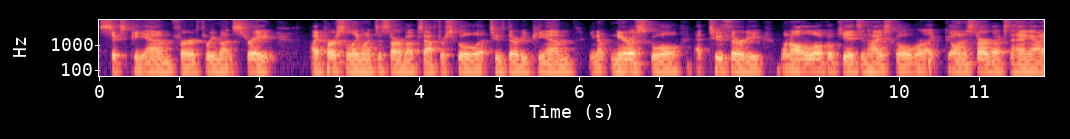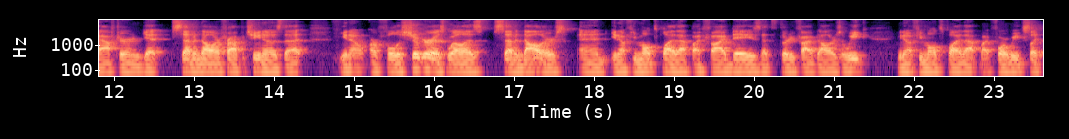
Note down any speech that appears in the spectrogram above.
6 p.m. for three months straight. I personally went to Starbucks after school at 2:30 p.m. You know, near a school at 2:30 when all the local kids in high school were like going to Starbucks to hang out after and get seven dollar frappuccinos that you know are full of sugar as well as seven dollars. And you know, if you multiply that by five days, that's 35 dollars a week. You know, if you multiply that by four weeks, like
